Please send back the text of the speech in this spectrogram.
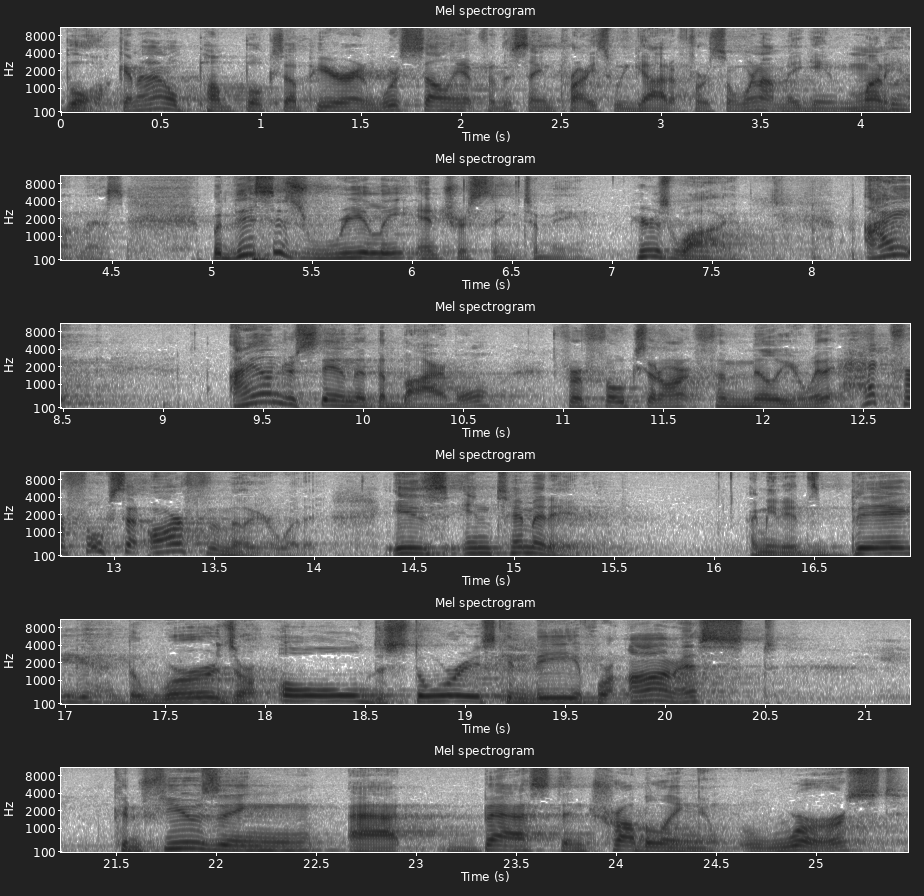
book. And I don't pump books up here, and we're selling it for the same price we got it for, so we're not making money on this. But this is really interesting to me. Here's why. I, I understand that the Bible, for folks that aren't familiar with it, heck, for folks that are familiar with it, is intimidating. I mean, it's big, the words are old, the stories can be, if we're honest, confusing at best and troubling at worst.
